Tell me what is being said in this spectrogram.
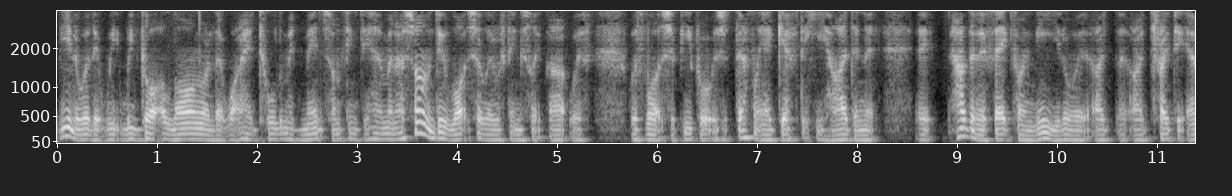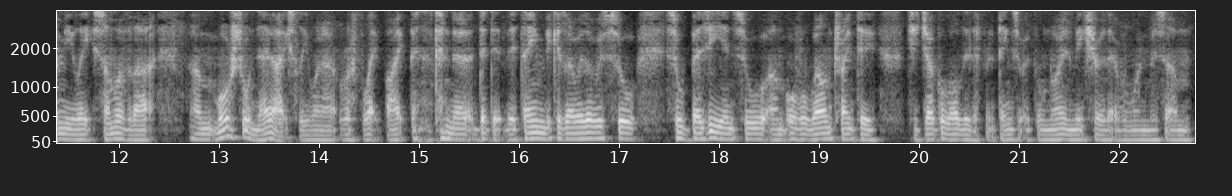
you know, that we, we got along or that what I had told him had meant something to him. And I saw him do lots of little things like that with, with lots of people. It was definitely a gift that he had and it, it had an effect on me. You know, I, I, tried to emulate some of that, um, more so now actually when I reflect back than, than I did at the time because I was always so, so busy and so, um, overwhelmed trying to, to juggle all the different things that were going on and make sure that everyone was, um,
